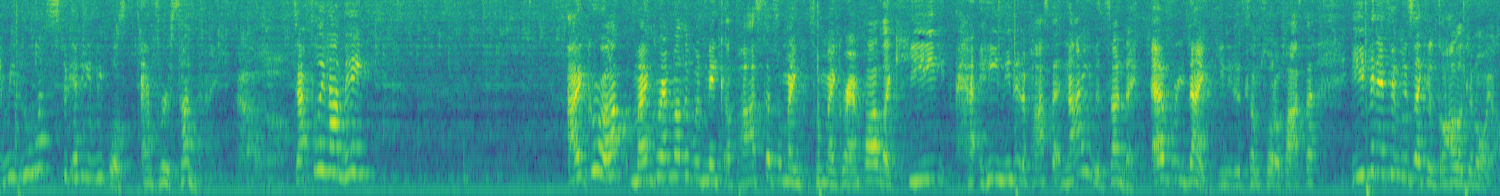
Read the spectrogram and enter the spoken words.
I mean, who wants spaghetti and meatballs every Sunday? Definitely not me. I grew up. My grandmother would make a pasta for my for my grandpa. Like he he needed a pasta. Not even Sunday. Every night he needed some sort of pasta, even if it was like a garlic and oil.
